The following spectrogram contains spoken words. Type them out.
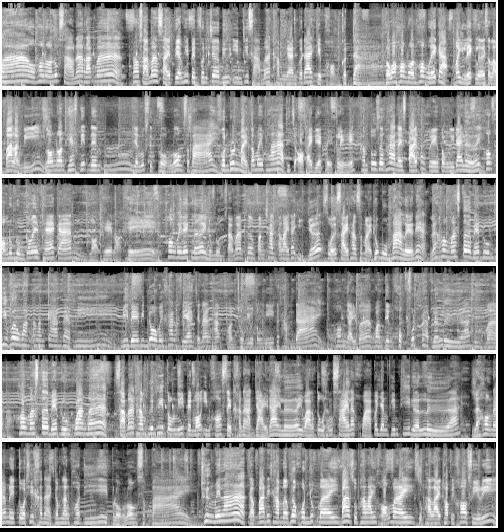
ว้าว ห้องนอนลูกสาวน่ารักมาก เราสามารถใส่เตียงที่เป็นเฟอร์นิเจอร์บิวอินที่สามารถทำงานก็ได้เก็บของก็ได้ เพราะว่าห้องนอนห้องเล็กอะ่ะ ไม่เล็กเลยสำหรับบ้านหลังนี้ ลองนอนเทสนิดนึง ยังรู้สึกโปร่งโล่งสบาย คนรุ่นใหม่ต้องไม่พลาดที่จะออกไอเดียเก๋ๆทำตู้เสื้อผ้าในสไตล์ของตัวเองตรงนี้ได้เลย ห้องของหนุ่มๆก็ไม่แพ้กัน หล่อเท่หล่อเท่ห้องไม่เล็กเลยหนุ่มๆ สามารถเพิ่มฟังก์ชันอะไรได้อีกเยอะ สวยใสทันสมัยทุกมุมบ้านเลยเนี่ย และห้องมาสเตอร์เบดรูมที่เวอร์วังอลังการแบบนี้ มีเบย์วินโดว์ไว้ข้างเตียงจะนั่งพักผ่อนชมวิวตรงนี้ก็ทำได้ ห้องใหญ่มากวางเตียง 6 ฟุตแบบเหลือๆนุ่มมากอะห้องมาสเตอร์เบดรูมกว้างมาก สามารถทำพื้นที่ตรงนี้เป็น Walk-in Closet ขนาดใหญ่ได้เลย วางตู้ทั้งซ้ายและขวาก็ยังพื้นที่เหลือๆและห้องน้ำในตัวที่ขนาดกำลังพอดี โปร่งโล่งสบายถึงไหม่ล่ะกับบ้านที่ทำมาเพื่อคนยุคใหม่ บ้านสุภาลัยของใหม่ สุภาลัย Tropical Series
